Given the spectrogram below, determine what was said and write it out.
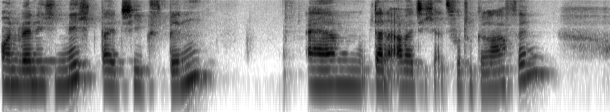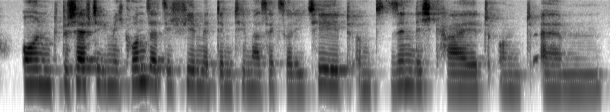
Und wenn ich nicht bei Cheeks bin, dann arbeite ich als Fotografin und beschäftige mich grundsätzlich viel mit dem Thema Sexualität und Sinnlichkeit und ähm,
